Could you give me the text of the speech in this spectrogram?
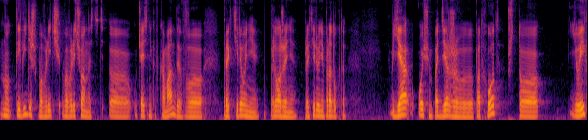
ну, ты видишь вовлеч... вовлеченность э, участников команды в проектировании приложения, проектировании продукта. Я очень поддерживаю подход, что UX,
